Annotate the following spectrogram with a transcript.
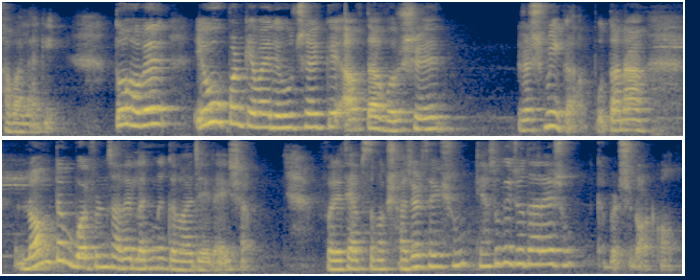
થવા લાગી. તો હવે એવું પણ કહેવાય રહ્યું છે કે આવતા વર્ષે રશ્મિકા પોતાના લોંગ ટર્મ બોયફ્રેન્ડ સાથે લગ્ન કરવા જઈ રહી છે. ફરીથી આપ સમક્ષ હાજર થઈશું. ત્યાં સુધી જોતા રહેશું. ખબર છે ડોટ કોમ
